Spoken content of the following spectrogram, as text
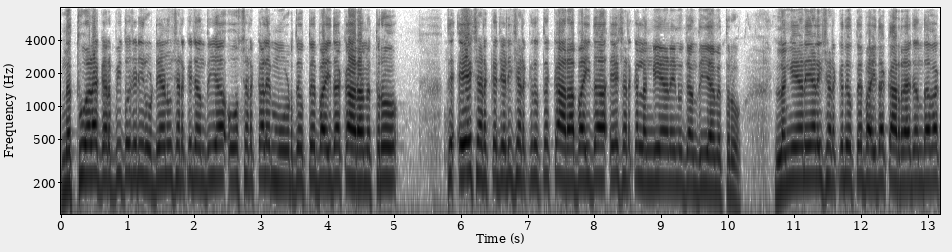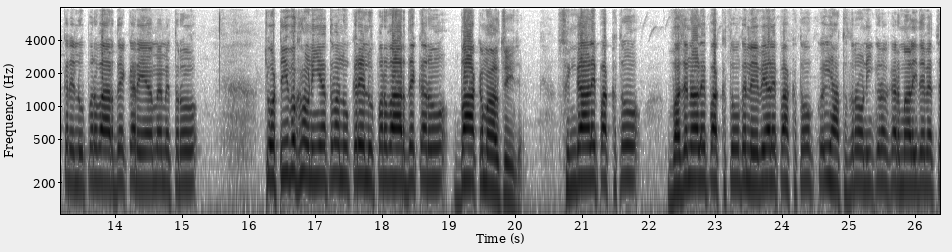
ਨੱਥੂ ਵਾਲਾ ਗਰਬੀ ਤੋਂ ਜਿਹੜੀ ਰੋਡਿਆਂ ਨੂੰ ਸੜਕ ਜਾਂਦੀ ਆ, ਉਸ ਸੜਕ ਵਾਲੇ ਮੋੜ ਦੇ ਉੱਤੇ ਬਾਈ ਦਾ ਘਰ ਆ ਮਿੱਤਰੋ। ਤੇ ਇਹ ਸੜਕ, ਜਿਹੜੀ ਸੜਕ ਦੇ ਉੱਤੇ ਘਰ ਆ ਬਾਈ ਦਾ, ਇਹ ਸੜਕ ਲੰਗੇਆਣੇ ਨੂੰ ਜਾਂਦੀ ਆ ਮਿੱਤਰੋ। ਲੰਗੇਆਣੇ ਵਾਲੀ ਸੜਕ ਦੇ ਉੱਤੇ ਬਾਈ ਦਾ ਘਰ ਰਹਿ ਜਾਂਦਾ ਵਾ, ਘਰੇਲੂ ਪਰਿਵਾਰ ਦੇ ਘਰੇ ਆ ਮੈਂ ਮਿੱਤਰੋ। ਝੋਟੀ ਵਿਖਾਉਣੀ ਆ ਤੁਹਾਨੂੰ ਘਰੇਲੂ ਪਰਿਵਾਰ ਦੇ ਘਰੋਂ ਬਾ ਕਮਾਲ ਚੀਜ਼। ਸਿੰਗਾਂ ਵਾਲੇ ਪੱਖ ਤੋਂ ਵਜਨ ਵਾਲੇ ਪੱਖ ਤੋਂ ਤੇ ਲੇਵੇ ਵਾਲੇ ਪੱਖ ਤੋਂ ਕੋਈ ਹੱਥ ਧਰਾਉਣੀ ਕਰਮ ਵਾਲੀ ਦੇ ਵਿੱਚ।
